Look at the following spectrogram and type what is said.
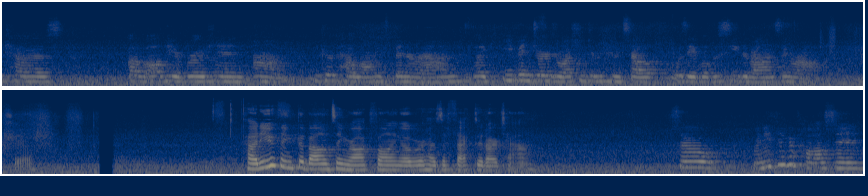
because of all the erosion, um, because of how long it's been around. Like, even George Washington himself was able to see the balancing rock. True. How do you think the balancing rock falling over has affected our town? So, when you think of Holliston,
